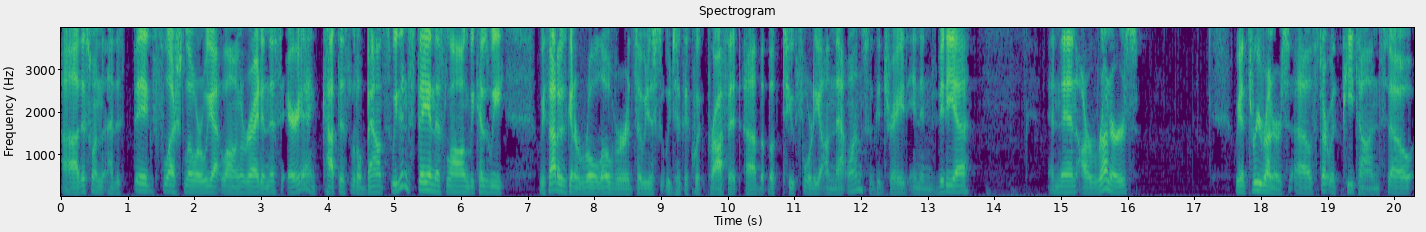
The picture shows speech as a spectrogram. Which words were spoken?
Uh, this one had this big flush lower. We got long right in this area and caught this little bounce. We didn't stay in this long because we we thought it was going to roll over, and so we just we took a quick profit, uh, but booked 240 on that one. So good trade in Nvidia. And then our runners, we had three runners. Uh, let's start with PTON. So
